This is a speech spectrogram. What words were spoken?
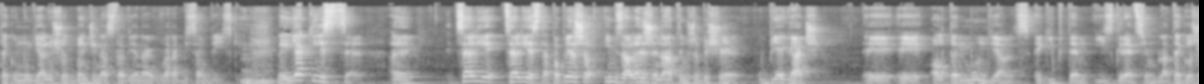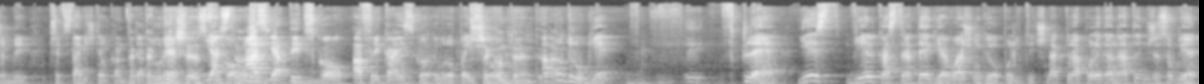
tego mundialu się odbędzie na stadionach w Arabii Saudyjskiej. No i jaki jest cel? Cel, je, cel jest, po pierwsze, im zależy na tym, żeby się ubiegać o ten mundial z Egiptem i z Grecją, dlatego żeby przedstawić tę kandydaturę pierwszy raz w jako azjatycko-afrykańsko-europejską. Trzy kontynenty, A tak. po drugie, w, w, w tle jest wielka strategia właśnie geopolityczna, która polega na tym, że sobie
